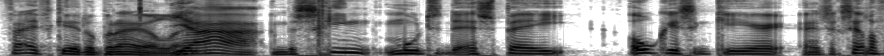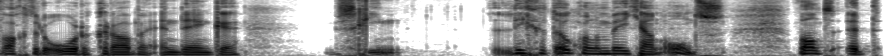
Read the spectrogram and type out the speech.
Vijf keer op rij al. hè? Ja, misschien moet de SP ook eens een keer eh, zichzelf achter de oren krabben en denken, misschien ligt het ook wel een beetje aan ons. Want het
